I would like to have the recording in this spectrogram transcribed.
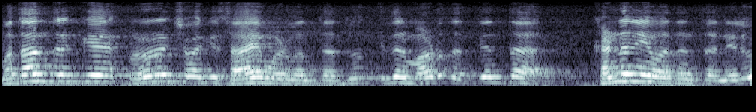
ಮತಾಂತರಕ್ಕೆ ಪರೋಕ್ಷವಾಗಿ ಸಹಾಯ ಮಾಡುವಂಥದ್ದು ಇದನ್ನು ಮಾಡುವುದು ಅತ್ಯಂತ ಖಂಡನೀಯವಾದಂಥ ನಿಲುವು.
